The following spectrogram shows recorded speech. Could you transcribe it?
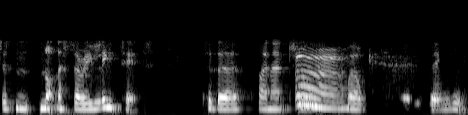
just not necessarily linked it to the financial mm. well-being.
